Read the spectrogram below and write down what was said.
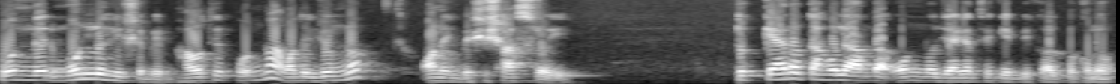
পণ্যের মূল্য হিসেবে ভারতের পণ্য আমাদের জন্য অনেক বেশি সাশ্রয়ী। তো কেন তাহলে আমরা অন্য জায়গা থেকে বিকল্প কোনো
